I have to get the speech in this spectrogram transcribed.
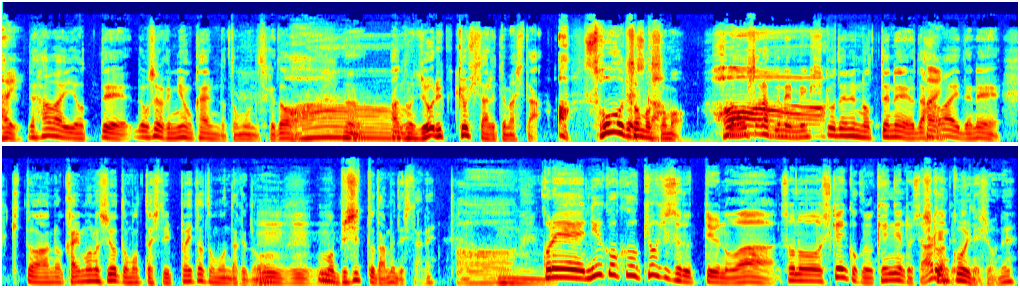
ええ、でハワイ寄ってで、おそらく日本帰るんだと思うんですけど、あうん、あの上陸拒否されてました。あそうですそもそも。おそらくね、メキシコでね、乗ってね、で、ハワイでね、きっとあの買い物しようと思った人いっぱいいたと思うんだけど、うんもうビシッとだめでしたね。あうん、これ、入国を拒否するっていうのは、その試験国の権限としてあるわけですか、ね、行為でしょうね。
